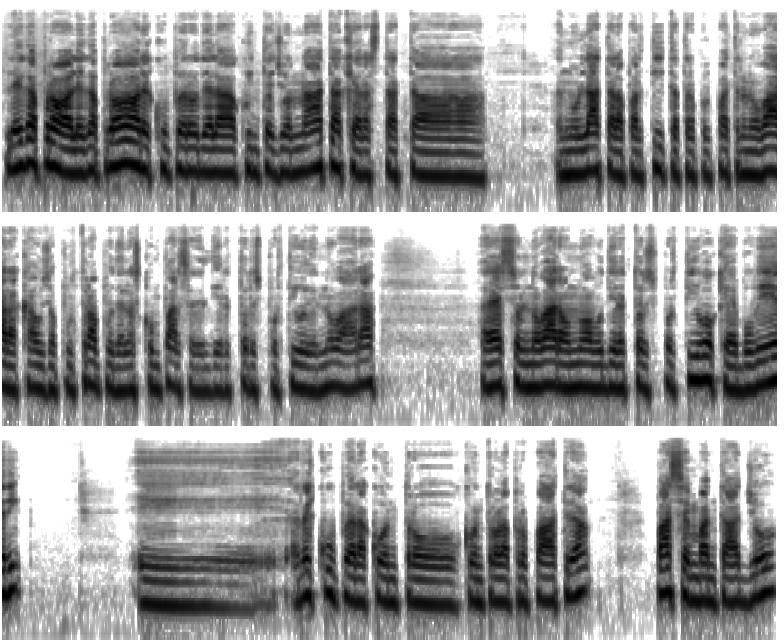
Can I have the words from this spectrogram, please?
Lega Pro, Lega Pro, recupero della quinta giornata che era stata annullata la partita tra Polpatria e Novara a causa purtroppo della scomparsa del direttore sportivo del Novara. Adesso il Novara ha un nuovo direttore sportivo che è Boveri e recupera contro, contro la Propatria, passa in vantaggio,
